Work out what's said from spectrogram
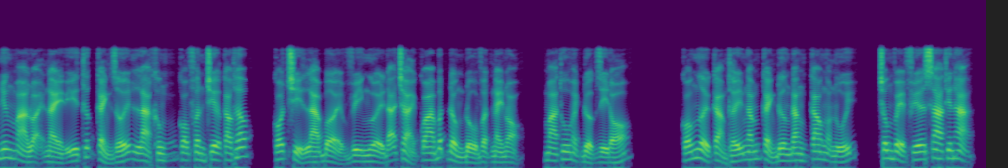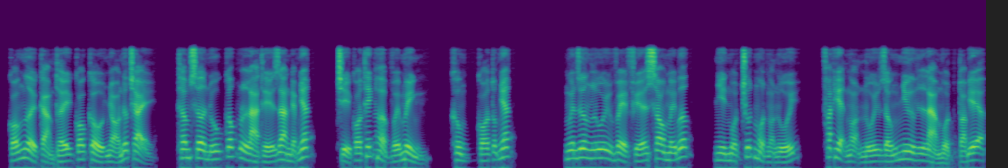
nhưng mà loại này ý thức cảnh giới là không có phân chia cao thấp, có chỉ là bởi vì người đã trải qua bất đồng đồ vật này nọ, mà thu hoạch được gì đó. Có người cảm thấy ngắm cảnh đường đăng cao ngọn núi, trông về phía xa thiên hạ, có người cảm thấy có cầu nhỏ nước chảy, thâm sơn lũ cốc là thế gian đẹp nhất, chỉ có thích hợp với mình, không có tốt nhất. Nguyên Dương lui về phía sau mấy bước, nhìn một chút một ngọn núi, phát hiện ngọn núi giống như là một tòa bia.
